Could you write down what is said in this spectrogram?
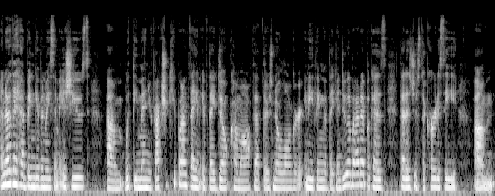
I know they had been giving me some issues um, with the manufacturer coupon saying if they don't come off that there's no longer anything that they can do about it because that is just a courtesy um,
